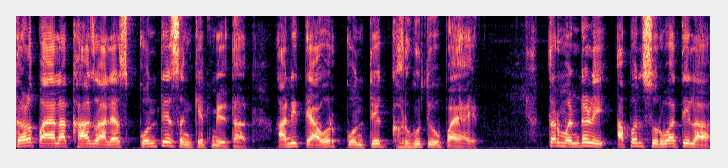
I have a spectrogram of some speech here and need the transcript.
तळपायाला खाज आल्यास कोणते संकेत मिळतात आणि त्यावर कोणते घरगुती उपाय आहेत? तर मंडळी आपण सुरुवातीला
